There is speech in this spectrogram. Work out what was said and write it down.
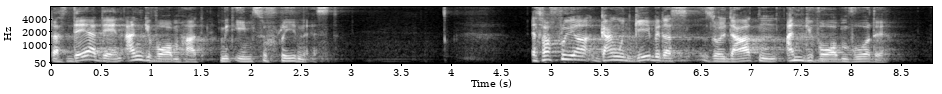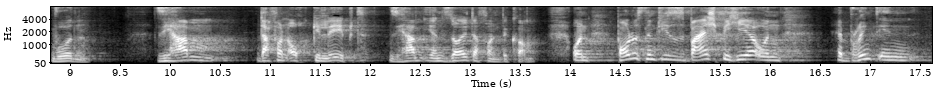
dass der, der ihn angeworben hat, mit ihm zufrieden ist. Es war früher gang und gäbe, dass Soldaten angeworben wurde, wurden. Sie haben davon auch gelebt. Sie haben ihren Sold davon bekommen. Und Paulus nimmt dieses Beispiel hier und er bringt ihn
